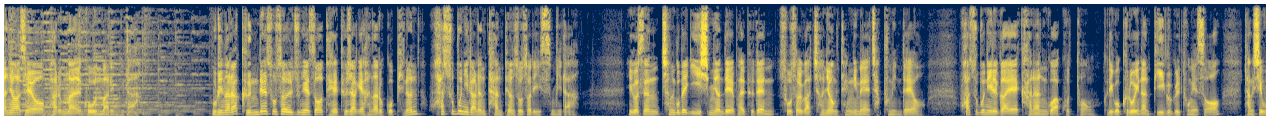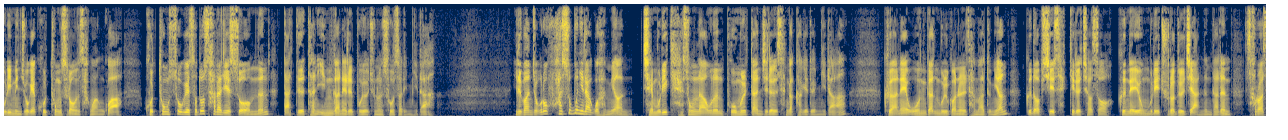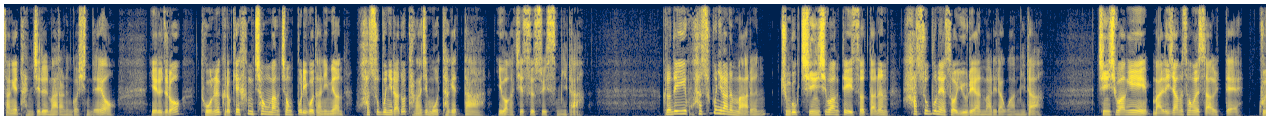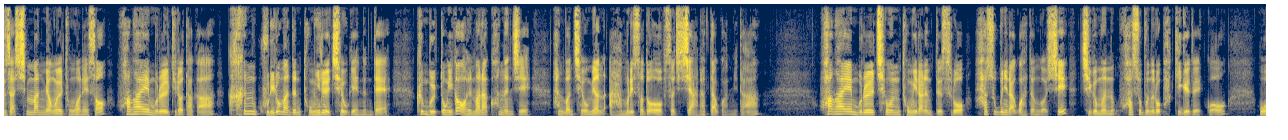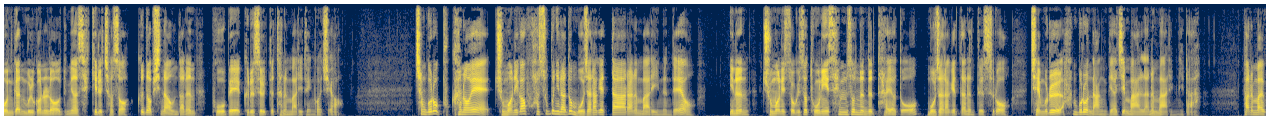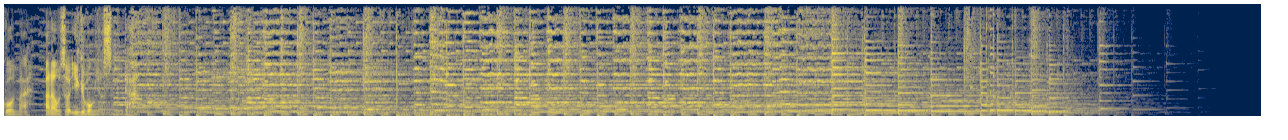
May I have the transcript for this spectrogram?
안녕하세요. 바른말 고운말입니다. 우리나라 근대 소설 중에서 대표작의 하나로 꼽히는 화수분이라는 단편 소설이 있습니다. 이것은 1920년대에 발표된 소설가 전영택님의 작품인데요. 화수분 일가의 가난과 고통, 그리고 그로 인한 비극을 통해서 당시 우리 민족의 고통스러운 상황과 고통 속에서도 사라질 수 없는 따뜻한 인간애를 보여주는 소설입니다. 일반적으로 화수분이라고 하면 재물이 계속 나오는 보물단지를 생각하게 됩니다. 그 안에 온갖 물건을 담아두면 끝없이 새끼를 쳐서 그 내용물이 줄어들지 않는다는 설화상의 단지를 말하는 것인데요. 예를 들어 돈을 그렇게 흥청망청 뿌리고 다니면 화수분이라도 당하지 못하겠다. 이와 같이 쓸 수 있습니다. 그런데 이 화수분이라는 말은 중국 진시황 때 있었다는 하수분에서 유래한 말이라고 합니다. 진시황이 만리장성을 쌓을 때 군사 10만 명을 동원해서 황하의 물을 길어다가 큰 구리로 만든 동이를 채우게 했는데 그 물동이가 얼마나 컸는지 한 번 채우면 아무리 써도 없어지지 않았다고 합니다. 황하의 물을 채운 동이라는 뜻으로 하수분이라고 하던 것이 지금은 화수분으로 바뀌게 됐고 온갖 물건을 넣어두면 새끼를 쳐서 끝없이 나온다는 보배의 그릇을 뜻하는 말이 된 거죠. 참고로 북한어에 주머니가 화수분이라도 모자라겠다라는 말이 있는데요. 이는 주머니 속에서 돈이 샘솟는 듯 하여도 모자라겠다는 뜻으로 재물을 함부로 낭비하지 말라는 말입니다. 바른말 고운말 아나운서 이규봉이었습니다.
